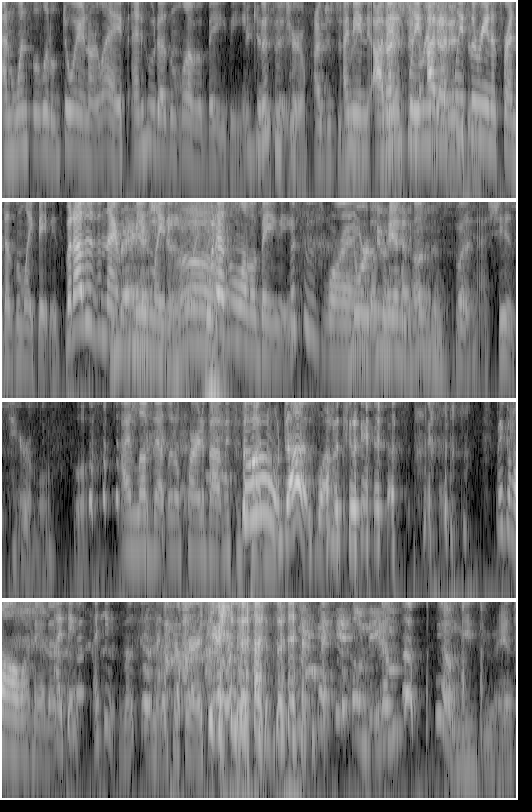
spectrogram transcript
and wants a little joy in our life. And who doesn't love a baby? because This is true. I just didn't I mean, read- and I just obviously, didn't read that obviously, into it. Serena's friend doesn't like babies. But other than that Man, mean lady, doesn't like who doesn't love a baby? Mrs. Warren. nor doesn't two-handed like husbands, but Yeah, she is terrible. Ugh. I love that little part about Mrs. Who Putnam. does love a two-handed husband? Make them all one-handed. I think I think most women prefer a two-handed husband. you don't need them. You don't need two hands.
